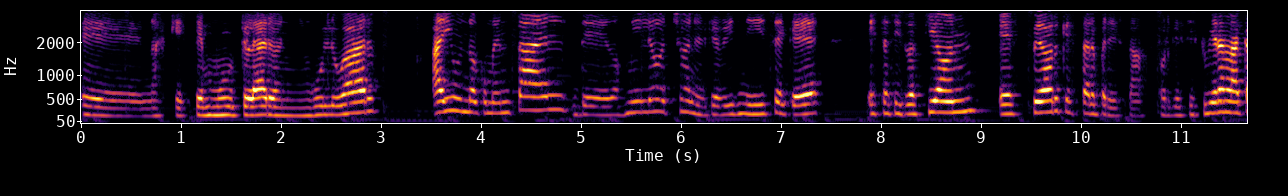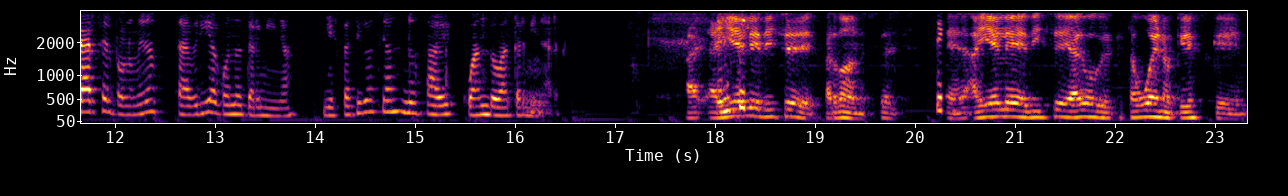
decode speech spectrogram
eh, no es que esté muy claro en ningún lugar. Hay un documental de 2008 en el que Britney dice que esta situación es peor que estar presa, porque si estuviera en la cárcel por lo menos sabría cuándo termina, y esta situación no sabe cuándo va a terminar. Ahí este él le dice, perdón, eh, ahí él le dice algo que, está bueno, que es que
